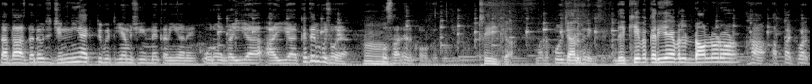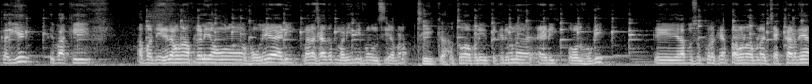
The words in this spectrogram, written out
ਤਾਂ 10 ਦਿਨ ਦੇ ਵਿੱਚ ਜਿੰਨੀਆਂ ਐਕਟੀਵਿਟੀਆਂ ਮਸ਼ੀਨ ਨੇ ਕਰੀਆਂ ਨੇ ਉਰੋਂ ਗਈ ਆ ਆਈ ਆ ਕਿਤੇ ਵੀ ਕੁਝ ਹੋਇਆ ਉਹ ਸਾਰੇ ਰਿਕਾਰਡ ਨੇ। ਠੀਕ ਆ। ਮਤਲਬ ਕੋਈ ਕਿਸੇ ਦੇਖੀਏ ਫੇ ਕਰੀਏ ਐਪ ਡਾਊਨਲੋਡ ਹੁਣ। ਹਾਂ ਆਪਾਂ ਇੱਕ ਵਾਰ ਕਰੀਏ ਤੇ ਬਾਕੀ ਆਪਾਂ ਦੇਖਦੇ ਹਾਂ ਹੁਣ ਆਪਣੇ ਲਈ ਆਨ ਹੋ ਰਿਹਾ ਆਈਡੀ ਮੇਰਾ ਸ਼ਾਇਦ ਮਣੀ ਦੀ ਫੋਨ ਸੀ ਆਪਣਾ। ਠੀਕ ਆ। ਉੱਥੋਂ ਆਪਣੀ ਤਕਰੀਬਨ ਆਈਡੀ ਆਨ ਹੋ ਗਈ। ਤੇ ਰੱਬ ਸ਼ੁਕਰ ਰੱਖਿਆ ਆਪਾਂ ਹੁਣ ਆਪਣਾ ਚੈੱਕ ਕਰਦੇ ਹਾਂ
